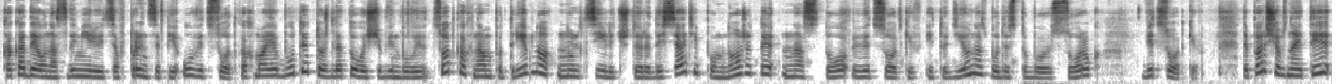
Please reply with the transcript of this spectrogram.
ККД у нас вимірюється, в принципі, у відсотках має бути, тож для того, щоб він був у відсотках, нам потрібно 0,4 помножити на 100%. І тоді у нас буде з тобою 40%. Тепер, щоб знайти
